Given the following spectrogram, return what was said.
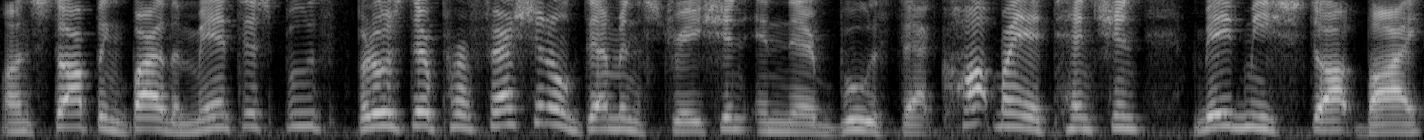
on stopping by the Mantis booth, but it was their professional demonstration in their booth that caught my attention, made me stop by,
